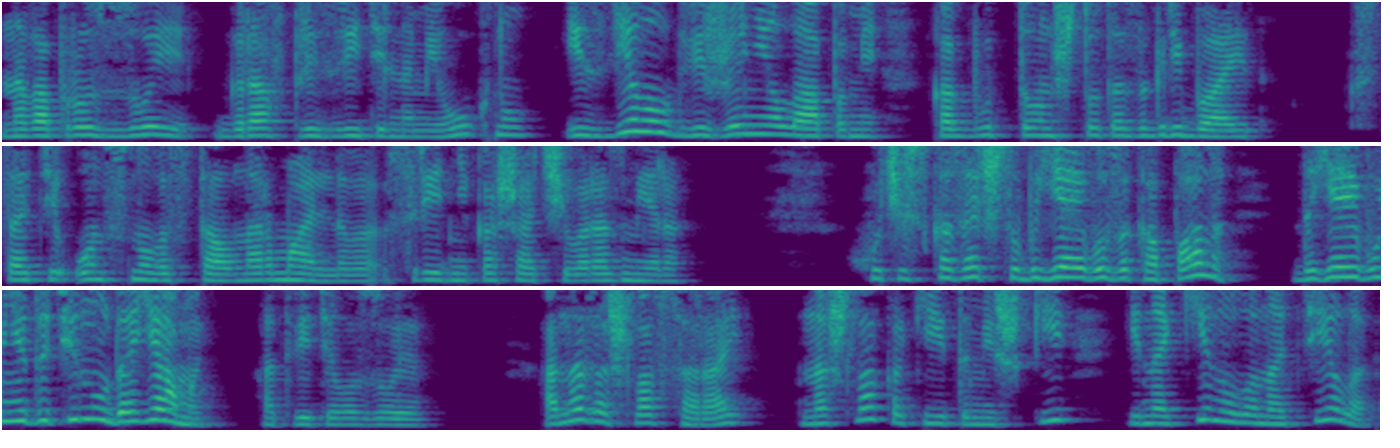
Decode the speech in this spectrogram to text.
На вопрос Зои граф презрительно мяукнул и сделал движение лапами, как будто он что-то загребает. Кстати, он снова стал нормального, среднекошачьего размера. «Хочешь сказать, чтобы я его закопала? Да я его не дотяну до ямы», — ответила Зоя. Она зашла в сарай, нашла какие-то мешки и накинула на тело,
